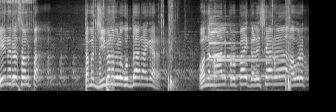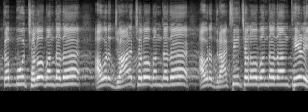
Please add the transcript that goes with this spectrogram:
ಏನಾರ ಸ್ವಲ್ಪ ತಮ್ಮ ಜೀವನದೊಳಗೆ ಉದ್ಧಾರ ಆಗ್ಯಾರ. ಒಂದು ನಾಲ್ಕು ರೂಪಾಯಿ ಗಳಿಸ್ಯಾರ, ಅವರ ಕಬ್ಬು ಚಲೋ ಬಂದದ, ಅವರ ಜ್ವಾಳ ಚಲೋ ಬಂದದ, ಅವರ ದ್ರಾಕ್ಷಿ ಚಲೋ ಬಂದದ ಅಂತ ಹೇಳಿ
